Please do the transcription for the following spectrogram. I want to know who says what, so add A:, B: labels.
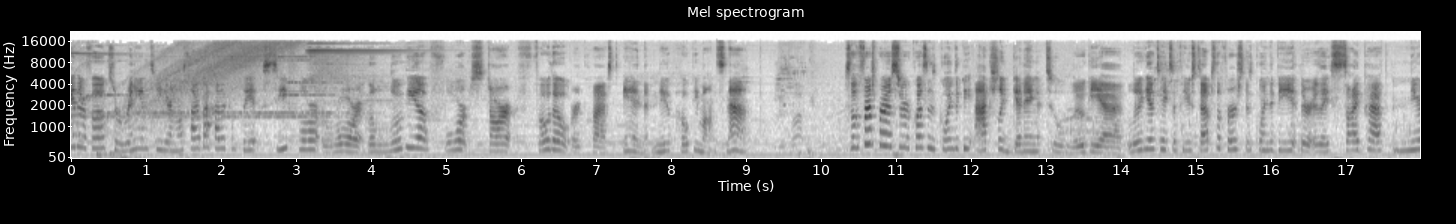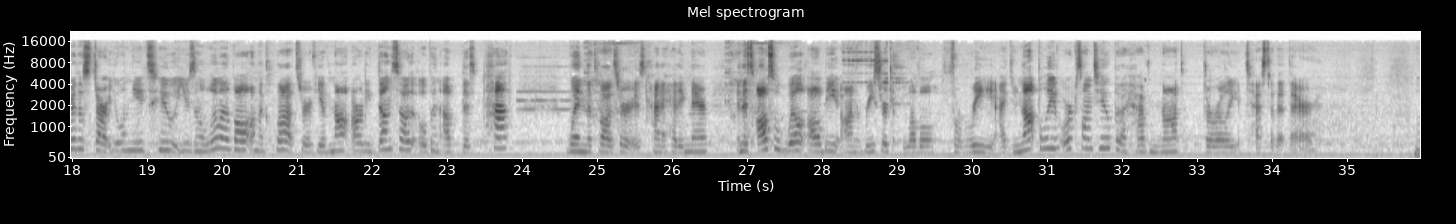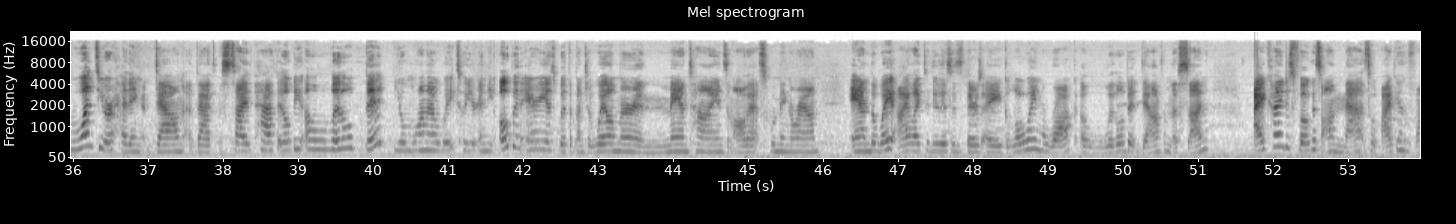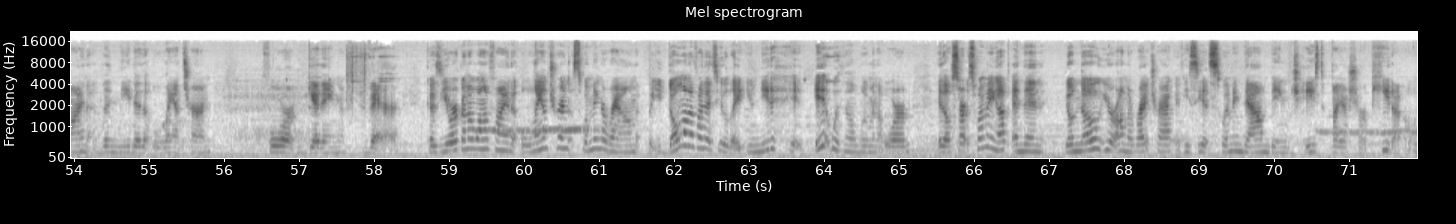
A: Hey there folks, Rinium T here, and let's talk about how to complete Seafloor Roar, the Lugia 4-star photo request in New Pokemon Snap. So the first part of the request is going to be actually getting to Lugia. Lugia takes a few steps. The first is going to be there is a side path near the start. You will need to use an Illumina Ball on the Clawitzer if you have not already done so to open up this path when the Clawitzer is kind of heading there. And this also will all be on research level 3. I do not believe works on 2, but I have not thoroughly tested it there. Once you're heading down that side path, it'll be a little bit. You'll want to wait till you're in the open areas with a bunch of Wailmer and Mantines and all that swimming around. And the way I like to do this is there's a glowing rock a little bit down from the sun. I kind of just focus on that so I can find the needed Lanturn for getting there. Because you're going to want to find Lanturn swimming around, but you don't want to find it too late. You need to hit it with an Illumina Orb. It'll start swimming up, and then you'll know you're on the right track if you see it swimming down being chased by a Sharpedo.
